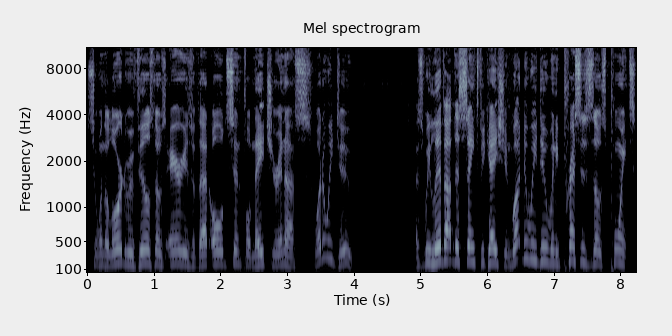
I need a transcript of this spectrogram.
So when the Lord reveals those areas of that old sinful nature in us, what do we do? As we live out this sanctification, what do we do when He presses those points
